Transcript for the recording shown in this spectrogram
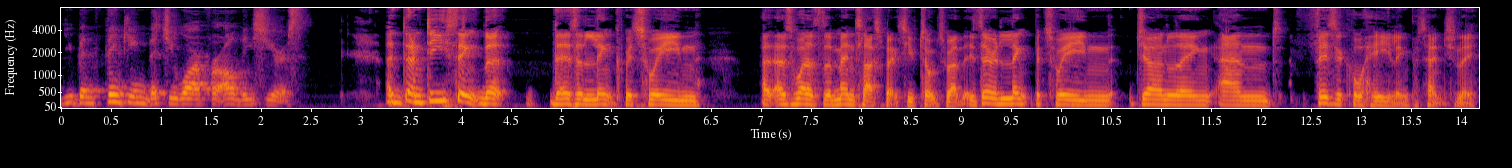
you've been thinking that you are for all these years. And, and do you think that there's a link between, as well as the mental aspects you've talked about, is there a link between journaling and physical healing potentially?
